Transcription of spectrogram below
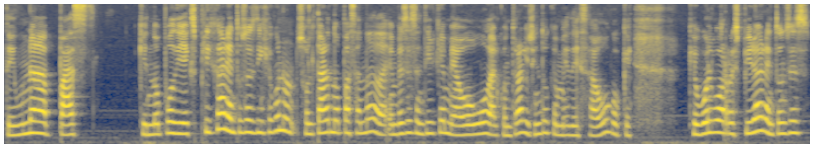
de, una paz que no podía explicar. Entonces dije, bueno, soltar no pasa nada. En vez de sentir que me ahogo, al contrario, siento que me desahogo, que, que vuelvo a respirar. Entonces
